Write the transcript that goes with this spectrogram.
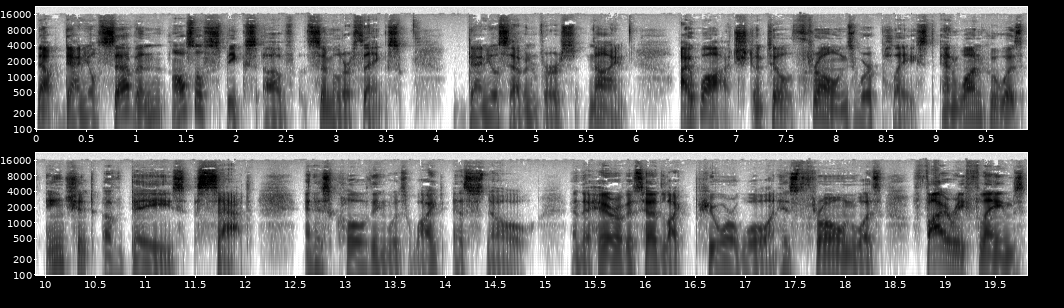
Now, Daniel 7 also speaks of similar things. Daniel 7, verse 9. I watched until thrones were placed, and one who was ancient of days sat, and his clothing was white as snow, and the hair of his head like pure wool, and his throne was fiery flames,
